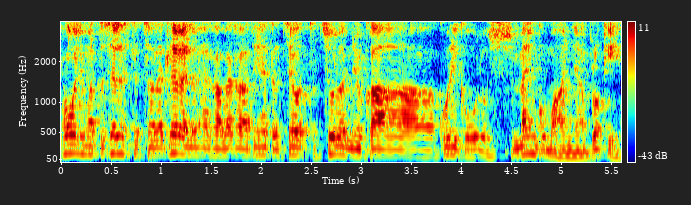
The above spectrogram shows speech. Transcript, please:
hoolimata sellest, et sa oled level ühega väga tihedalt seotud, sul on ju ka kurikuulus Mängumaania blogi.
